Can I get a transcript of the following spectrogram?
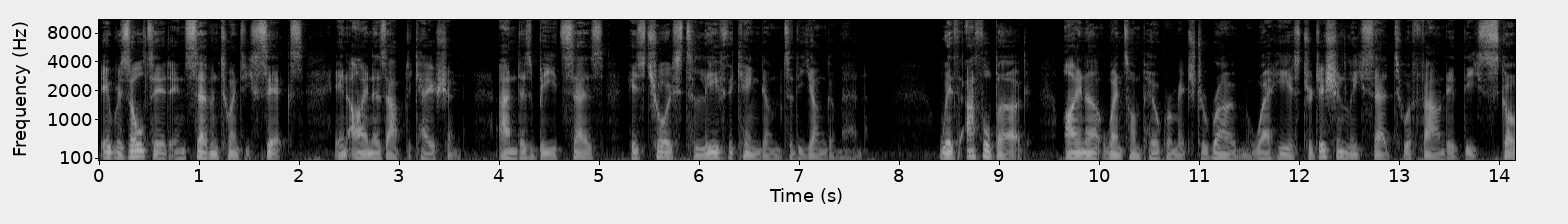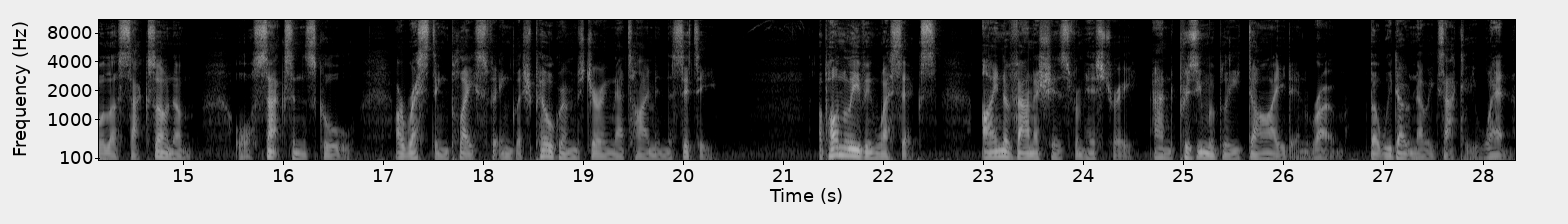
it resulted in 726 in Ine's abdication, and as Bede says, his choice to leave the kingdom to the younger men. With Athelberg, Ine went on pilgrimage to Rome, where he is traditionally said to have founded the Schola Saxonum, or Saxon School, a resting place for English pilgrims during their time in the city. Upon leaving Wessex, Ine vanishes from history and presumably died in Rome, but we don't know exactly when.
